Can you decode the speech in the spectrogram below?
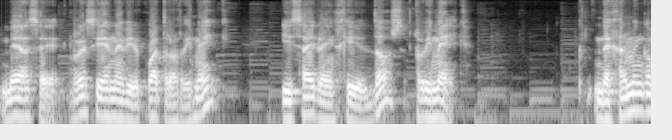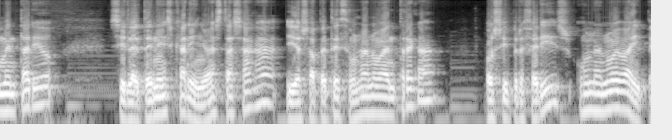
Véase Resident Evil 4 Remake y Silent Hill 2 Remake. Dejadme en comentario si le tenéis cariño a esta saga y os apetece una nueva entrega o si preferís una nueva IP.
